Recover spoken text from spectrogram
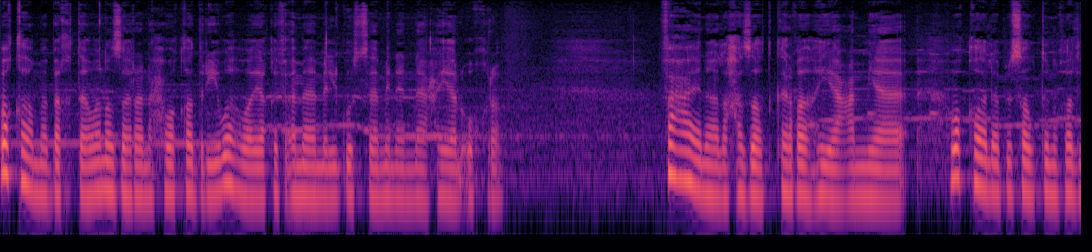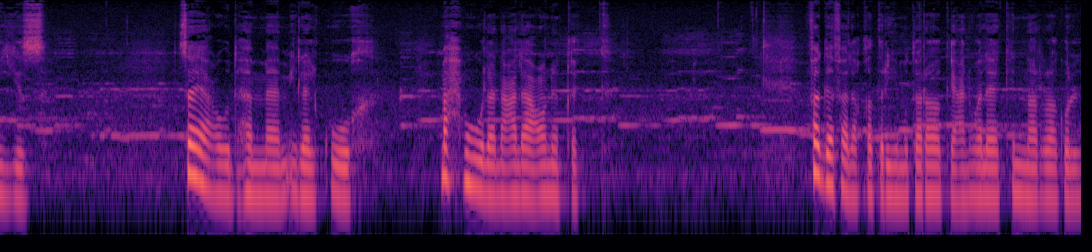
وقام بغتة ونظر نحو قدري وهو يقف أمام الجثة من الناحية الأخرى. فعانى لحظات كراهية عمياء وقال بصوت غليظ سيعود همام إلى الكوخ محمولا على عنقك. فجفل قدري متراجعا ولكن الرجل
